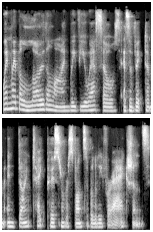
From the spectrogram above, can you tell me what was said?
When we're below the line, we view ourselves as a victim and don't take personal responsibility for our actions.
